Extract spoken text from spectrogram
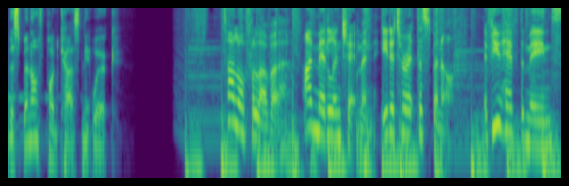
The Spinoff Podcast Network. Talofa lava. I'm Madeline Chapman, editor at The Spinoff. If you have the means,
